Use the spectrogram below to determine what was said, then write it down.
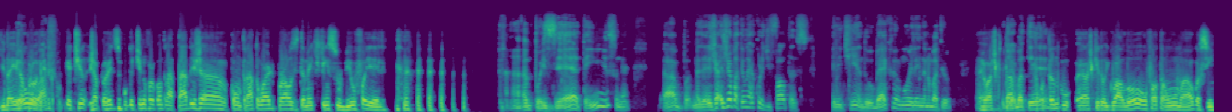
E daí já aproveita, acho... Pochettino, já aproveita se o Pochettino for contratado e já contrata o Ward Prowse também, que quem subiu foi ele. ah, pois é, tem isso, né? Ah, mas ele já, ele já bateu o recorde de faltas que ele tinha do Beckham ou ele ainda não bateu? Eu acho que podia tá bater... faltando, eu acho que igualou ou falta uma, algo assim.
